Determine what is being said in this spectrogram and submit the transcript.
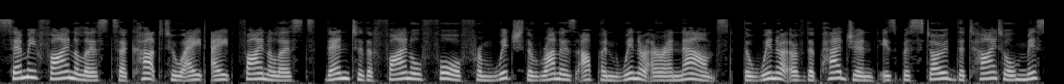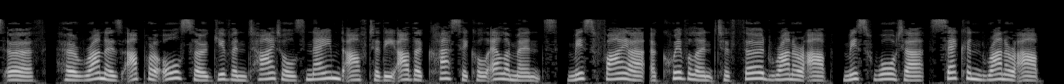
Semi-finalists are cut to eight, eight finalists, then to the final four from which the runners-up and winner are announced. The winner of the pageant is bestowed the title Miss Earth. Her runners-up are also given titles named after the other classical elements: Miss Fire, equivalent to third runner-up, Miss Water, second runner-up,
